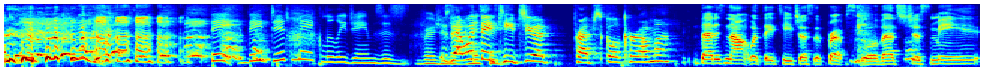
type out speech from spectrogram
they they did make Lily James's version. Is that of what they teach you at prep school, Karama? That is not what they teach us at prep school. That's just me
